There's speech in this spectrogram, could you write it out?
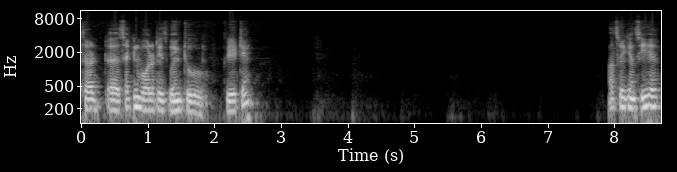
third uh, second wallet is going to creating also you can see here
